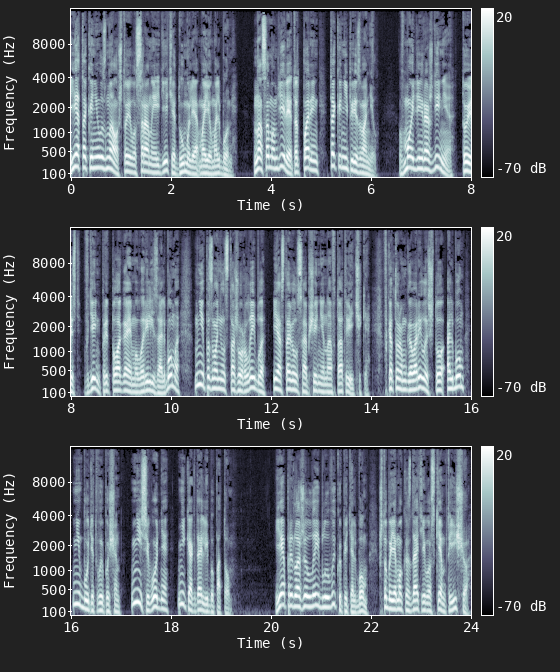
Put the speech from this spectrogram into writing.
Я так и не узнал, что его сраные дети думали о моем альбоме. На самом деле этот парень так и не перезвонил. В мой день рождения, то есть в день предполагаемого релиза альбома, мне позвонил стажер лейбла и оставил сообщение на автоответчике, в котором говорилось, что альбом не будет выпущен ни сегодня, ни когда-либо потом. Я предложил лейблу выкупить альбом, чтобы я мог издать его с кем-то еще.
